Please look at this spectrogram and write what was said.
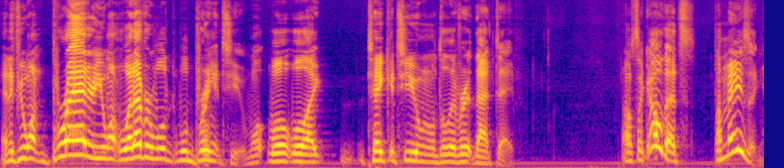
and if you want bread or you want whatever, we'll we'll bring it to you. We'll we'll, we'll like take it to you and we'll deliver it that day. I was like, oh, that's amazing.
